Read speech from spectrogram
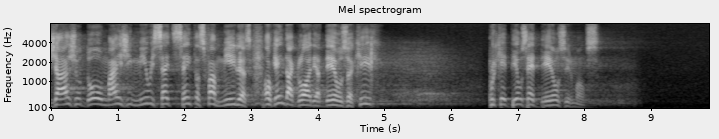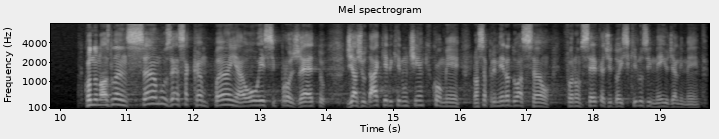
já ajudou mais de 1.700 famílias. Alguém dá glória a Deus aqui? Porque Deus é Deus, irmãos. Quando nós lançamos essa campanha ou esse projeto de ajudar aquele que não tinha que comer, nossa primeira doação foram cerca de dois quilos e meio de alimento.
